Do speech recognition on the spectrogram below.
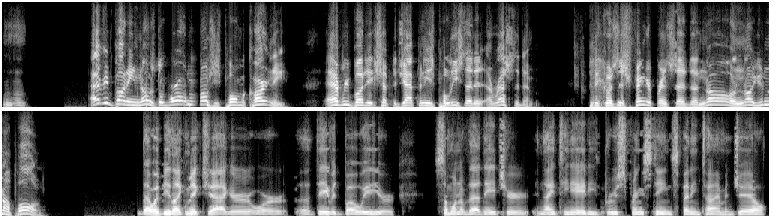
mhm. Everybody knows, the world knows he's Paul McCartney. Everybody except the Japanese police that arrested him because his fingerprints said, uh, no, no, you're not Paul. that would be like Mick Jagger or uh, David Bowie or someone of that nature in 1980. Bruce Springsteen spending time in jail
